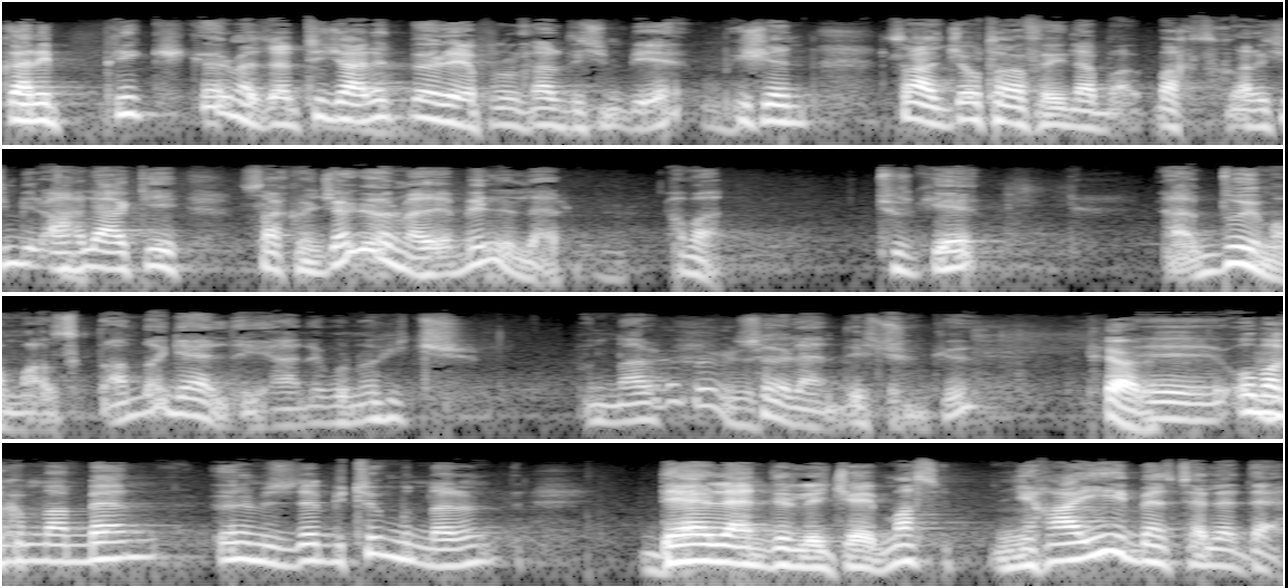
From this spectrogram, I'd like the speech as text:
gariplik görmezler. Ticaret böyle yapılır kardeşim diye. İşin sadece o tarafıyla ba- baktıkları için bir ahlaki sakınca görmeyebilirler. Ama Türkiye yani duymamazlıktan da geldi. Yani bunu hiç bunlar söylendi çünkü. Yani. Ee, o bakımdan ben önümüzde bütün bunların değerlendirileceği, mas- nihai meselede,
